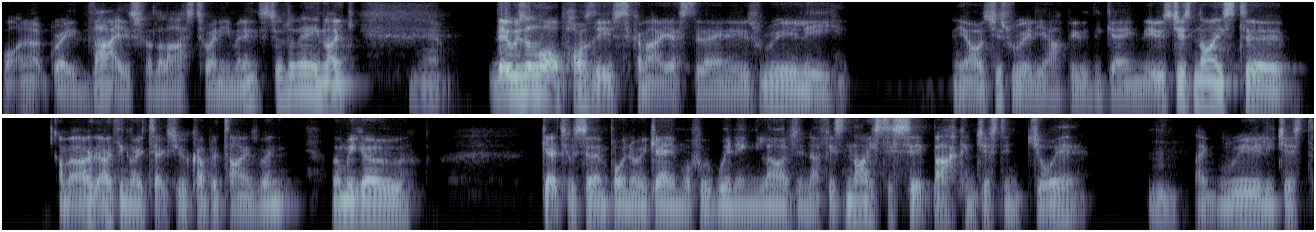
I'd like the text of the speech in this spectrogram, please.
What an upgrade that is for the last twenty minutes. Do you know what I mean? Like Yeah. There was a lot of positives to come out yesterday, and it was really, you know, I was just really happy with the game. It was just nice to. I mean, I, I think I texted you a couple of times when when we go get to a certain point of a game, or if we're winning large enough, it's nice to sit back and just enjoy it, Mm. like really just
